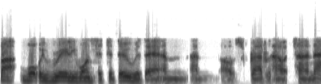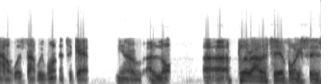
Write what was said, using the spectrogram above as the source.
But what we really wanted to do with it, and, and I was glad with how it turned out, was that we wanted to get, you know, a lot, uh, a plurality of voices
